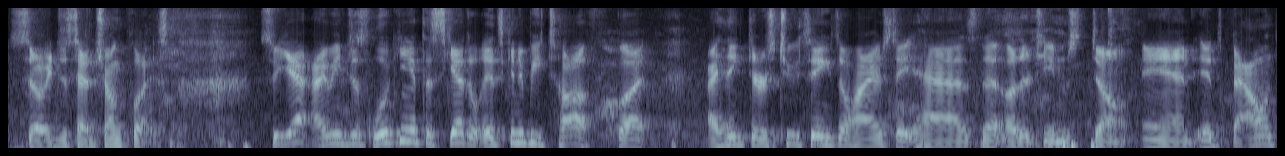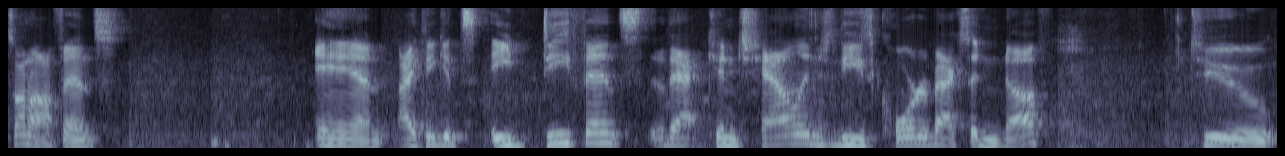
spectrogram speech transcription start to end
So he just had chunk plays. So yeah, I mean, just looking at the schedule, it's going to be tough. But I think there's two things Ohio State has that other teams don't, and it's balance on offense. And I think it's a defense that can challenge these quarterbacks enough to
